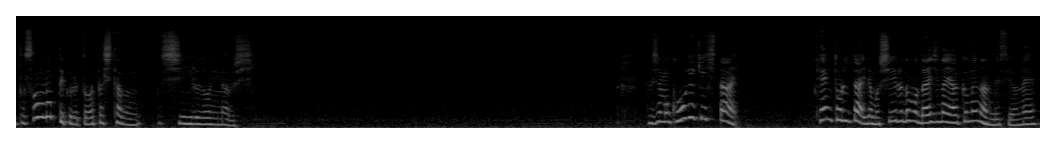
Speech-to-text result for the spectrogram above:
あとそうなってくると私多分シールドになるし。私も攻撃したい。点取りたい。でもシールドも大事な役目なんですよね。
